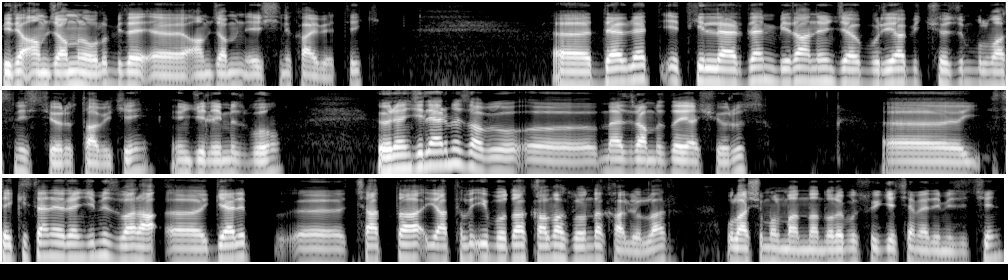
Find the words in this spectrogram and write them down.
Biri amcamın oğlu, bir de e, amcamın eşini kaybettik. E, devlet yetkililerden bir an önce buraya bir çözüm bulmasını istiyoruz tabii ki. Önceliğimiz bu. Öğrencilerimiz bu e, mezramızda yaşıyoruz. 8 tane öğrencimiz var. E, Gelip e, çatta yatılı İbo'da kalmak zorunda kalıyorlar. Ulaşım olmadığından dolayı bu suyu geçemediğimiz için.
